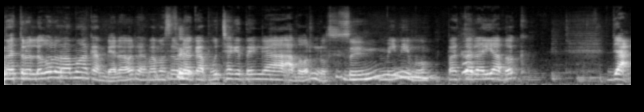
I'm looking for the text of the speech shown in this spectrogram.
Nuestro logo lo vamos a cambiar ahora. Vamos a hacer Sí. una capucha que tenga adornos. Sí. Mínimo. Para estar ahí ad hoc. Ya.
